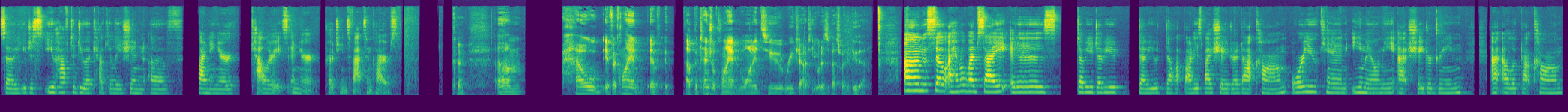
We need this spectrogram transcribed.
So you just you have to do a calculation of finding your calories and your proteins, fats, and carbs. Okay. Um, how if a client if, a potential client wanted to reach out to you, what is the best way to do that? Um, so I have a website. It is www www.bodiesbyshadra.com or you can email me at shadragreen at outlook.com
